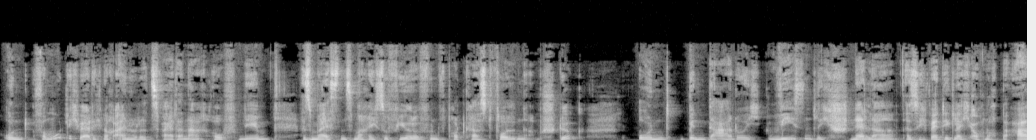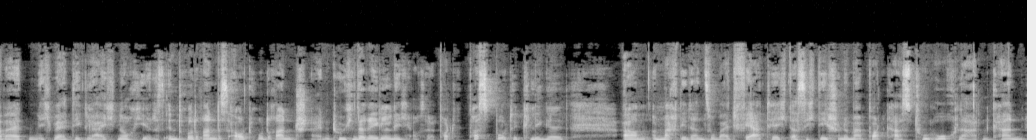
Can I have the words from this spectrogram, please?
und vermutlich werde ich noch ein oder zwei danach aufnehmen. Also meistens mache ich so vier oder fünf Podcast-Folgen am Stück und bin dadurch wesentlich schneller. Also ich werde die gleich auch noch bearbeiten. Ich werde die gleich noch hier das Intro dran, das Outro dran. Schneiden tue ich in der Regel nicht, außer der Postbote klingelt. Ähm, und mache die dann so weit fertig, dass ich die schon in meinem Podcast-Tool hochladen kann.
